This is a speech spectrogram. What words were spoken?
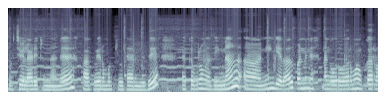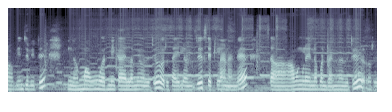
பிடிச்சி விளையாடிட்டு இருந்தாங்க. பார்க்கவே ரொம்ப க்யூட்டாக இருந்தது. அதுக்கப்புறம் பார்த்திங்கன்னா நீங்கள் ஏதாவது பண்ணுங்கள் நாங்கள் ஒரு ஓரமாக உட்காடுறோம் அப்படின்னு சொல்லிட்டு எங்கள் அம்மாவும் வர்ணிகா எல்லாமே வந்துட்டு ஒரு சைடில் வந்துட்டு செட்டில் ஆனாங்க. அவங்களும் என்ன பண்ணுறாங்கன்னு வந்துட்டு ஒரு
